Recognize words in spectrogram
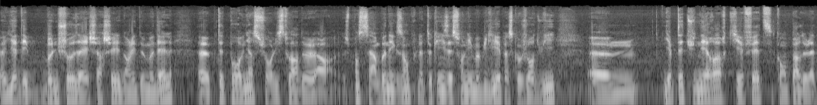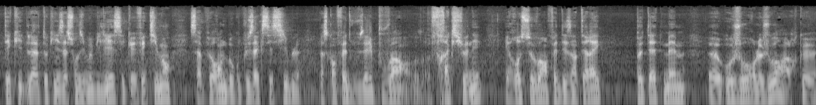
Euh, il y a des bonnes choses à aller chercher dans les deux modèles. Euh, peut-être pour revenir sur l'histoire de... Alors, je pense que c'est un bon exemple, la tokenisation de l'immobilier, parce qu'aujourd'hui, euh, il y a peut-être une erreur qui est faite quand on parle de la, la tokenisation d'immobilier, c'est qu'effectivement, ça peut rendre beaucoup plus accessible, parce qu'en fait, vous allez pouvoir fractionner et recevoir en fait des intérêts peut-être même au jour le jour, alors que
